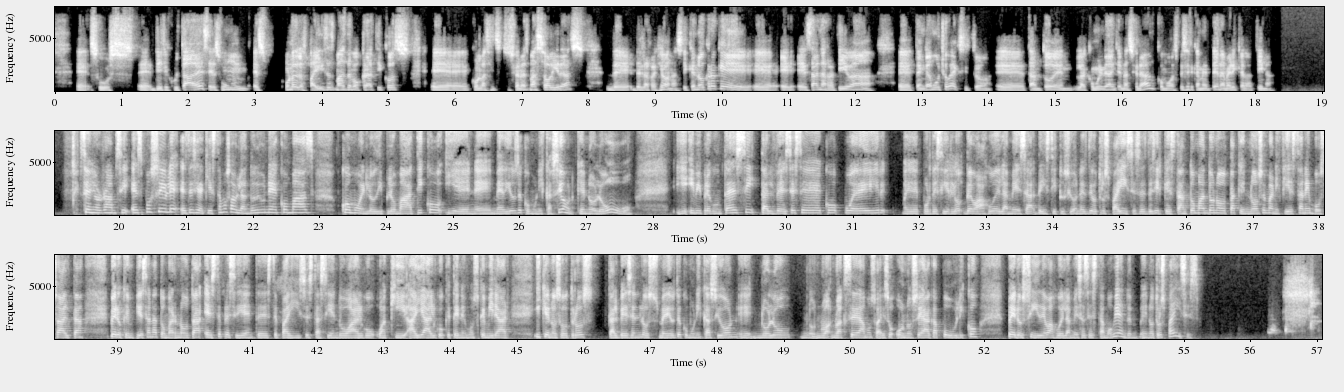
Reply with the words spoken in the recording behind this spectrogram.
sus dificultades, es un... Es uno de los países más democráticos, eh, con las instituciones más sólidas de, la región. Así que no creo que eh, eh, esa narrativa tenga mucho éxito, tanto en la comunidad internacional como específicamente en América Latina. Señor Ramsey, ¿es posible? Es decir, aquí estamos hablando de un eco más como en lo diplomático y en medios de comunicación, que no lo hubo. y mi pregunta es si tal vez ese eco puede ir eh, por decirlo, debajo de la mesa de instituciones de otros países, es decir, que están tomando nota, que no se manifiestan en voz alta, pero que empiezan a tomar nota, este presidente de este país está haciendo algo o aquí hay algo que tenemos que mirar y que nosotros tal vez en los medios de comunicación eh, no, lo, no, no, accedamos a eso o no se haga público, pero sí debajo de la mesa se está moviendo en, otros países.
